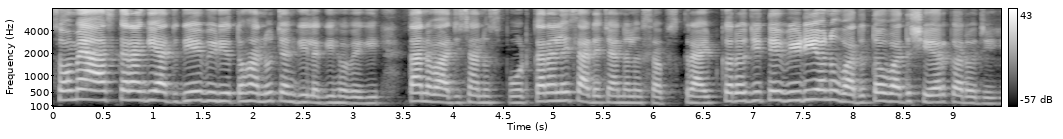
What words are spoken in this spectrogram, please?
ਸੋ ਮੈਂ ਆਸ ਕਰਾਂਗੀ ਅੱਜ ਦੀ ਇਹ ਵੀਡੀਓ ਤੁਹਾਨੂੰ ਚੰਗੀ ਲੱਗੀ ਹੋਵੇਗੀ। ਧੰਨਵਾਦ ਜੀ ਸਾਨੂੰ ਸਪੋਰਟ ਕਰਨ ਲਈ। ਸਾਡੇ ਚੈਨਲ ਨੂੰ ਸਬਸਕ੍ਰਾਈਬ ਕਰੋ ਜੀ ਤੇ ਵੀਡੀਓ ਨੂੰ ਵੱਧ ਤੋਂ ਵੱਧ ਸ਼ੇਅਰ ਕਰੋ ਜੀ।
